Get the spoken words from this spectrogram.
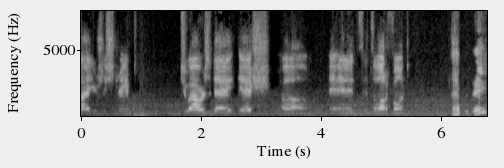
I usually stream two hours a day ish, um, and it's it's a lot of fun. Every day?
